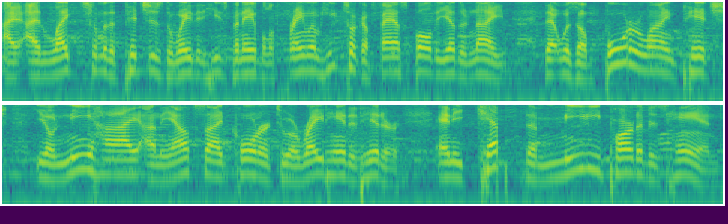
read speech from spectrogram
I, I liked some of the pitches, the way that he's been able to frame them. He took a fastball the other night that was a borderline pitch, you know, knee high on the outside corner to a right-handed hitter, and he kept the meaty part of his hand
